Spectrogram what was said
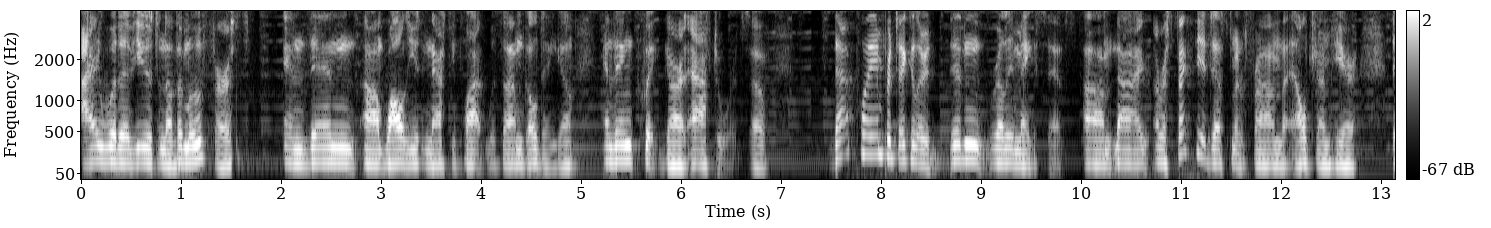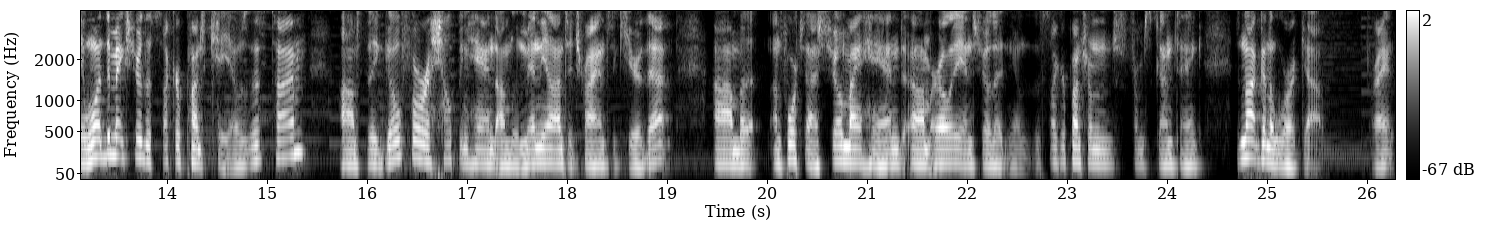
I would have used another move first, and then uh, while using Nasty Plot with um, Gholdengo, and then Quick Guard afterwards. So that play in particular didn't really make sense. Um, now, I, I, respect the adjustment from LTrim here. They wanted to make sure the Sucker Punch KOs this time, um, so they go for a Helping Hand on Lumineon to try and secure that. Um, but unfortunately, I show my hand um, early and show that you know the Sucker Punch from, from Skuntank is not going to work out, right?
